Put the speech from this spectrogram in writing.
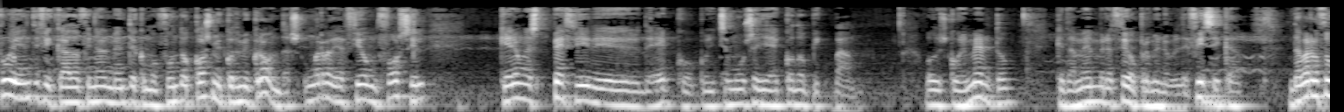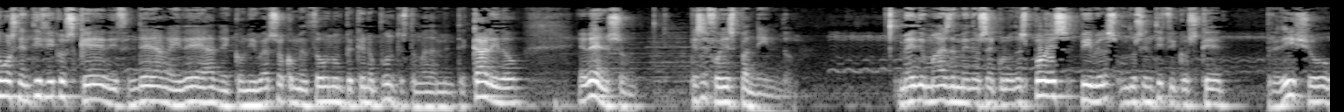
Foi identificado finalmente como fondo cósmico de microondas unha radiación fósil que era unha especie de, de eco, que chamouse eco do Big Bang o descubrimento, que tamén mereceu o Premio Nobel de Física, daba razón aos científicos que defenderan a idea de que o universo comenzou nun pequeno punto extremadamente cálido e denso, que se foi expandindo. Medio máis de medio século despois, Peebles, un dos científicos que predixo ou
